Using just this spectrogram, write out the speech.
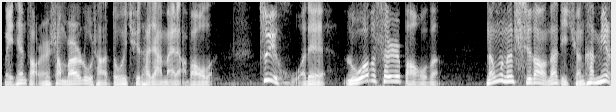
每天早上上班路上都会去他家买俩包子。最火的萝卜丝儿包子，能不能吃到那得全看命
